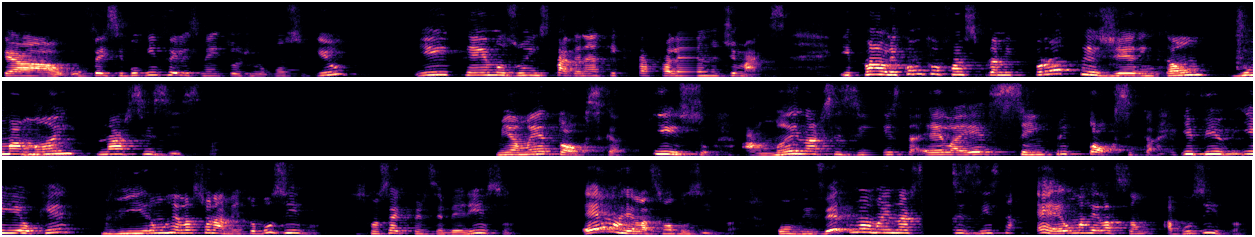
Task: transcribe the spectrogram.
Que a, o Facebook, infelizmente, hoje não conseguiu. E temos o Instagram aqui que está falhando demais. E, Paulo, como que eu faço para me proteger, então, de uma mãe narcisista? Minha mãe é tóxica. Isso. A mãe narcisista, ela é sempre tóxica. E, vive, e é o quê? Vira um relacionamento abusivo. Vocês conseguem perceber isso? É uma relação abusiva. Conviver com uma mãe narcisista é uma relação abusiva.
